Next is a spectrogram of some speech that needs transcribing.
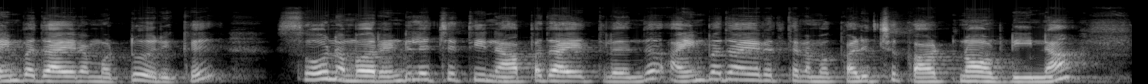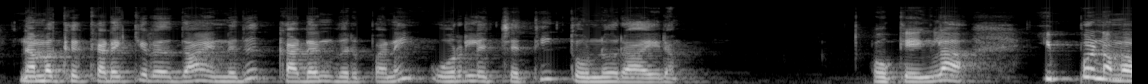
ஐம்பதாயிரம் மட்டும் இருக்குது ஸோ நம்ம ரெண்டு லட்சத்தி நாற்பதாயிரத்துலேருந்து ஐம்பதாயிரத்தை நம்ம கழித்து காட்டினோம் அப்படின்னா நமக்கு கிடைக்கிறது தான் என்னது? கடன் விற்பனை ஒரு லட்சத்தி தொண்ணூறாயிரம். ஓகேங்களா இப்போ நம்ம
